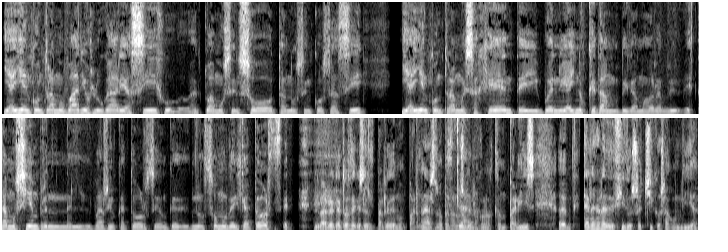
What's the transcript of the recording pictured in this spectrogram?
y ahí encontramos varios lugares así, actuamos en sótanos, en cosas así, y ahí encontramos esa gente y bueno, y ahí nos quedamos, digamos, ahora estamos siempre en el barrio 14, aunque no somos del 14. El barrio 14 que es el barrio de Montparnasse, ¿no? Para los que no conozcan París. Eh, ¿Te han agradecido esos chicos algún día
